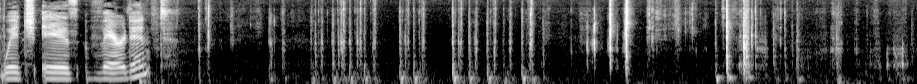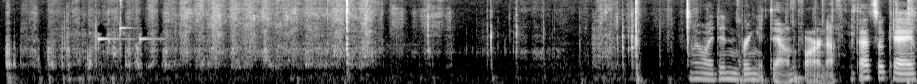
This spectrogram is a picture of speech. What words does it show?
which is Verdant. Oh, I didn't bring it down far enough, but that's okay.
